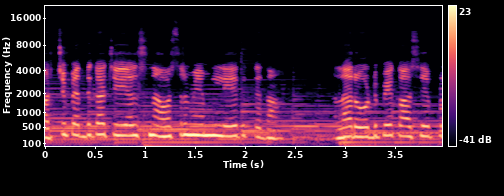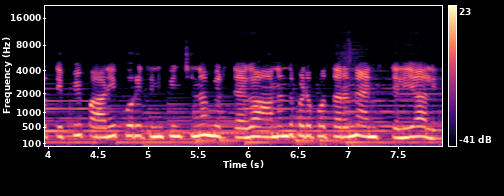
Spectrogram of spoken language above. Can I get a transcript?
ఖర్చు పెద్దగా చేయాల్సిన అవసరం ఏమీ లేదు కదా. అలా రోడ్డుపై కాసేపు తిప్పి పానీపూరి తినిపించినా మీరు తెగ ఆనందపడిపోతారని ఆయనకు తెలియాలి.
